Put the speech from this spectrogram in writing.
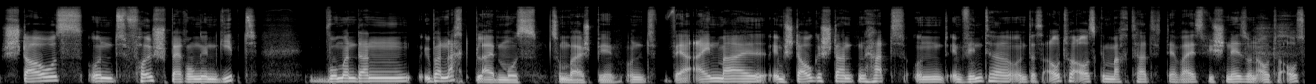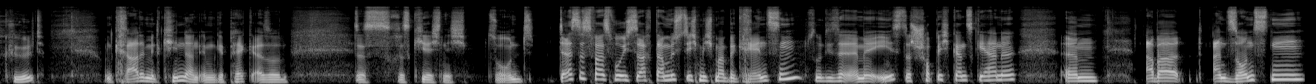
Staus und Vollsperrungen gibt, wo man dann über Nacht bleiben muss, zum Beispiel. Und wer einmal im Stau gestanden hat und im Winter und das Auto ausgemacht hat, der weiß, wie schnell so ein Auto auskühlt. Und gerade mit Kindern im Gepäck, also das riskiere ich nicht. So, und das ist was, wo ich sage, da müsste ich mich mal begrenzen, so diese MREs, das shoppe ich ganz gerne. Ähm, aber ansonsten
